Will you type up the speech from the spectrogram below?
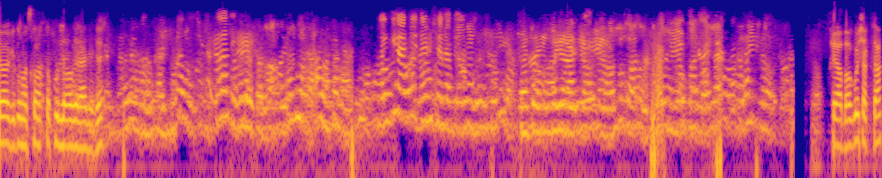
तेव्हा किती मस्त मस्त फुलं वगैरे आहे तिथे तेव्हा बघू शकता.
